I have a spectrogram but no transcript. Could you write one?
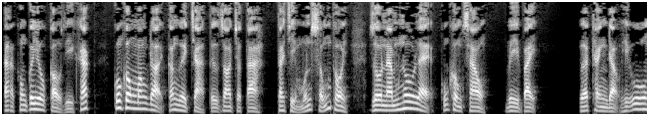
Ta không có yêu cầu gì khác, cũng không mong đợi các người trả tự do cho ta, ta chỉ muốn sống thôi, dù làm nô lệ cũng không sao. Vì vậy, hứa thành đạo hữu,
